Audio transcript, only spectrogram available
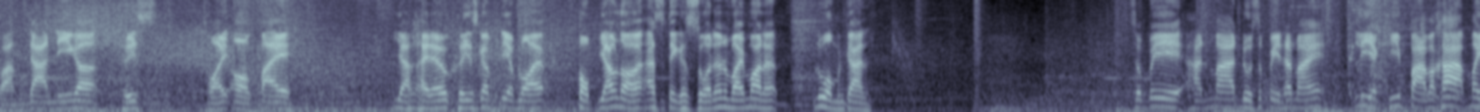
ฝั่งด้านนี้ก็คริสถอยออกไปอยังไงแล้วคริสครับเรียบร้อย ตบย้ำต่อแอสติกกับสวนนั่นไวมอนนะร่วมเหมือนกันซอมบี้หันมาดูสปีดทันไหมเรียกคีปป่ามาฆ่าไม่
